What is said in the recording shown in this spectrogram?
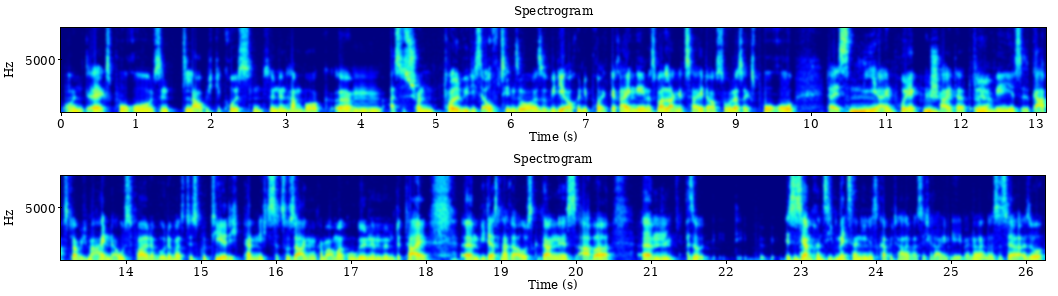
und äh, Exporo sind, glaube ich, die größten, sind in Hamburg. Ähm, also es ist schon toll, wie die es aufziehen so, also wie die auch in die Projekte reingehen. Es war lange Zeit auch so, dass Exporo, da ist nie ein Projekt mhm. gescheitert irgendwie. Ja. Jetzt gab es, glaube ich, mal einen Ausfall, da wurde was diskutiert. Ich kann nichts dazu sagen, dann kann man auch mal googeln im, im Detail, ähm, wie das nachher ausgegangen ist. Aber ähm, also es ist ja im Prinzip mezzanines Kapital, was ich reingebe. Ne? Das ist ja also,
